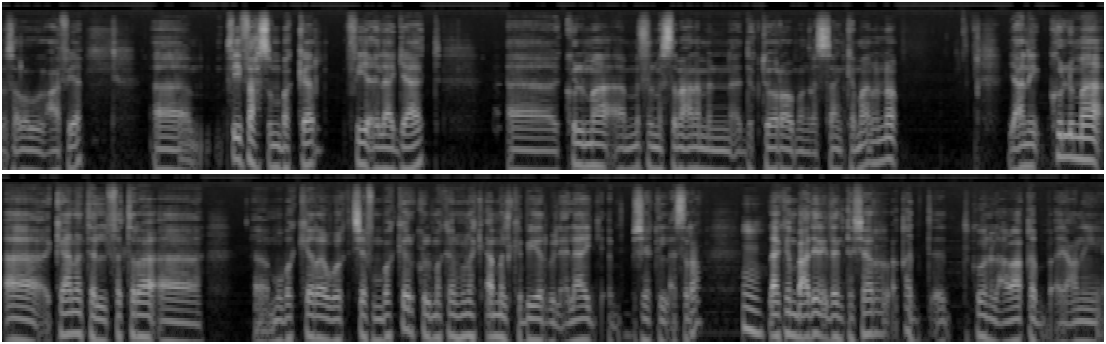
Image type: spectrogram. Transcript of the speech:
نسأل الله العافية في فحص مبكر في علاجات كل ما آه، مثل ما استمعنا من الدكتورة ومن غسان كمان إنه يعني كل ما آه، كانت الفترة آه، آه، مبكرة واكتشاف مبكر كل ما كان هناك أمل كبير بالعلاج بشكل أسرع. لكن بعدين إذا انتشر قد تكون العواقب يعني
